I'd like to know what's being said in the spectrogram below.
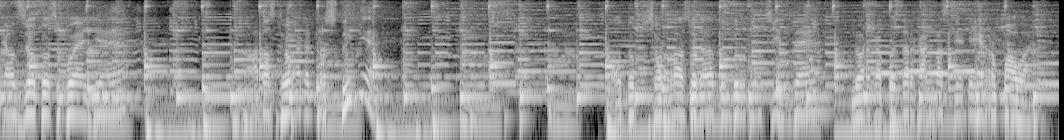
kasih untuk semuanya atas doa dan restunya. Untuk saudara-saudara tentu tercinta, keluarga besar Kang Mas Gede Hermawan.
